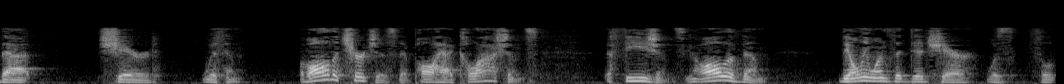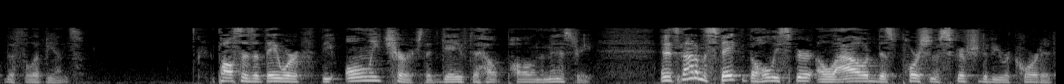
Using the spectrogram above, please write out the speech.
that shared with him. Of all the churches that Paul had, Colossians, Ephesians, you know, all of them, the only ones that did share was the Philippians. Paul says that they were the only church that gave to help Paul in the ministry. And it's not a mistake that the Holy Spirit allowed this portion of Scripture to be recorded.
